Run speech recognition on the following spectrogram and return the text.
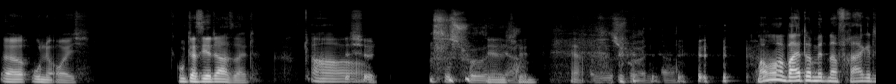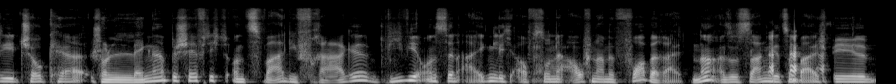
äh, ohne euch. Gut, dass ihr da seid. Oh. Das ist schön. Das ist schön, ja. Schön. ja. Das ist schön, ja. Machen wir mal weiter mit einer Frage, die Joker schon länger beschäftigt. Und zwar die Frage, wie wir uns denn eigentlich auf so eine Aufnahme vorbereiten. Ne? Also sagen wir zum Beispiel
